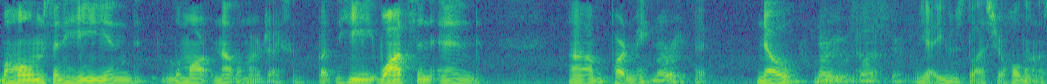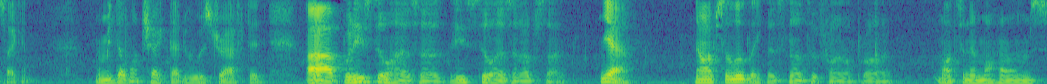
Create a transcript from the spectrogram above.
Mahomes and he and Lamar, not Lamar Jackson, but he Watson and, um, pardon me, Murray? no, Murray was no, last year. Yeah, he was last year. Hold on a second. Let me double check that who was drafted. But, Uh, but he still has a he still has an upside. yeah, no, absolutely. It's not the final product. Watson and Mahomes.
